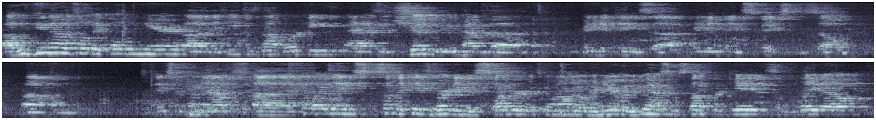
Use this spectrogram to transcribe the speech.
Uh, we do know it's a little bit cold in here. Uh, the heat is not working as it should. We have uh, we're going to get things uh, going to get things fixed. So. Um, Thanks for coming out. Uh. Some of the kids have already discovered what's going on over here, but we do have some stuff for kids, some Play-Doh.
